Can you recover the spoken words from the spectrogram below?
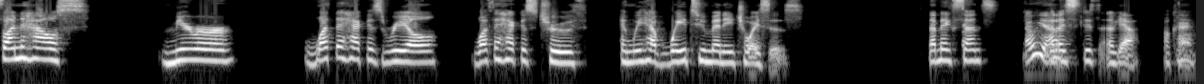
funhouse mirror what the heck is real, what the heck is truth, and we have way too many choices. That makes sense? Oh yeah. I, oh, yeah. Okay. Yeah.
